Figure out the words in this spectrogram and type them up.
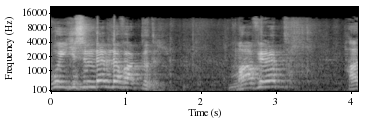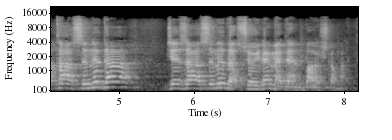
bu ikisinden de farklıdır. Mağfiret hatasını da cezasını da söylemeden bağışlamaktır.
